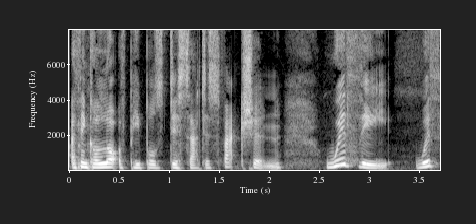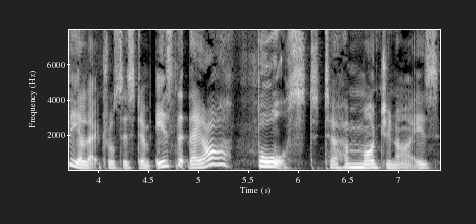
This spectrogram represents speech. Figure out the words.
I think a lot of people's dissatisfaction with the with the electoral system is that they are forced to homogenize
